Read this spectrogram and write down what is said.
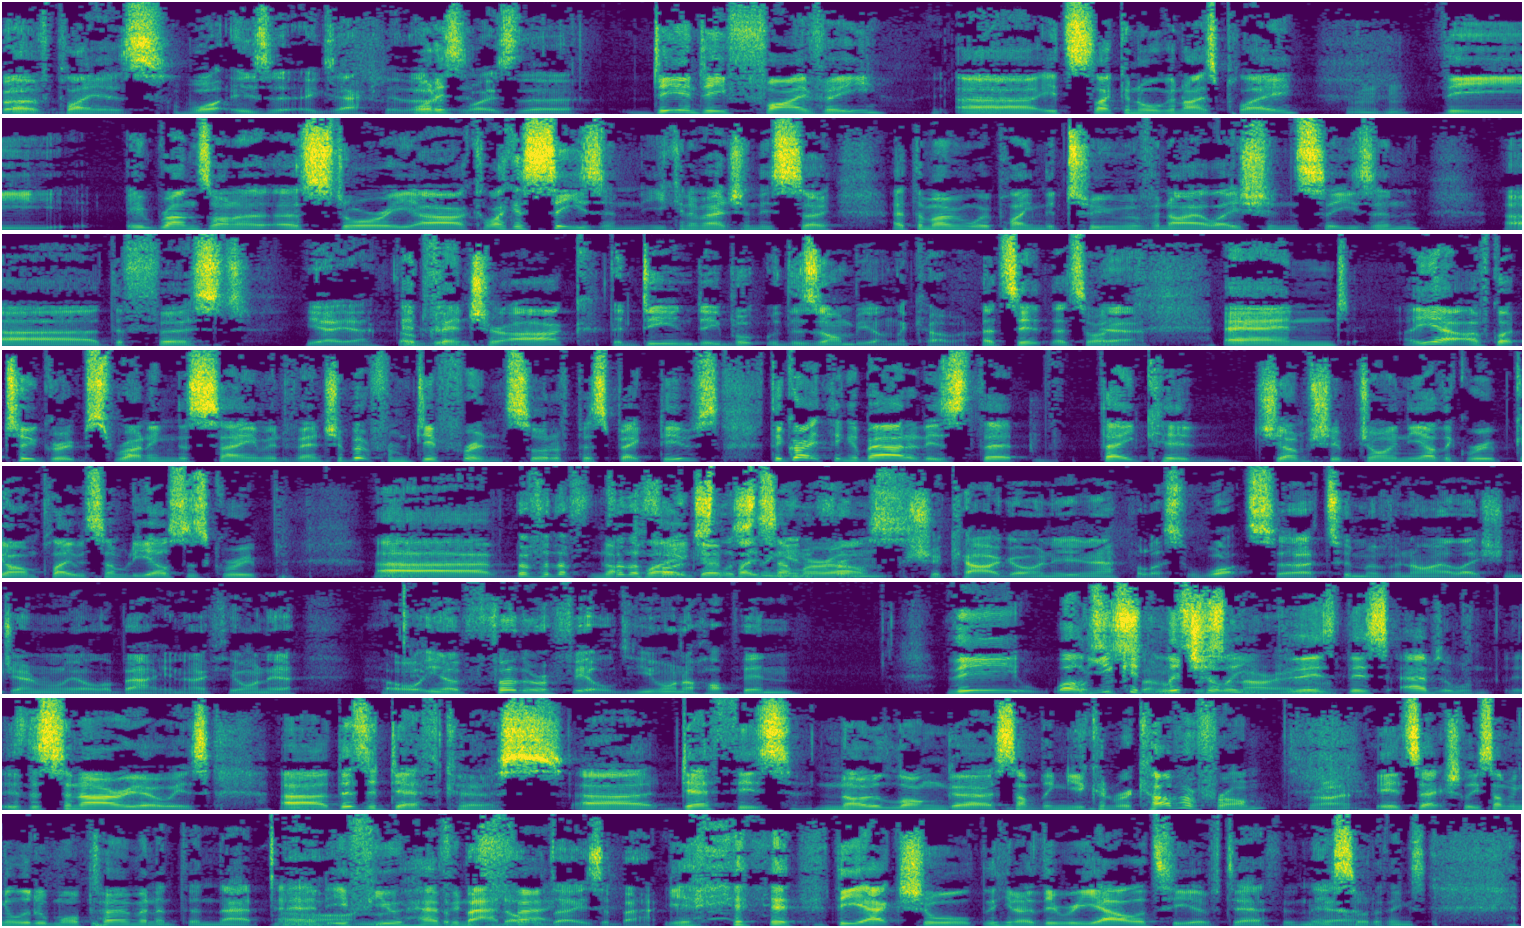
of players. what is it exactly? Though? What is it? What is the? D and D five E. Uh, it's like an organized play. Mm-hmm. The it runs on a, a story arc, like a season. You can imagine this. So at the moment, we're playing the Tomb of Annihilation season, uh, the first Yeah, yeah. The- adventure arc. The D and D book with the zombie on the cover. That's it. That's right. Yeah. And yeah, I've got two groups running the same adventure, but from different sort of perspectives. The great thing about it is that they could jump ship, join the other group, go and play with somebody else's group. Uh, But for the for the play, folks listening in from else. Chicago and Indianapolis, what's uh, Tomb of Annihilation generally all about? You know, if you want to, or you know, further afield, you want to hop in. The well, What's you the- could what's the literally there's this abs- well, the scenario is uh, there's a death curse. Uh, death is no longer something you can recover from. Right. It's actually something a little more permanent than that. And Oh, if you have the in bad old days are back. yeah, the actual, you know, the reality of death and these Yeah. sort of things.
